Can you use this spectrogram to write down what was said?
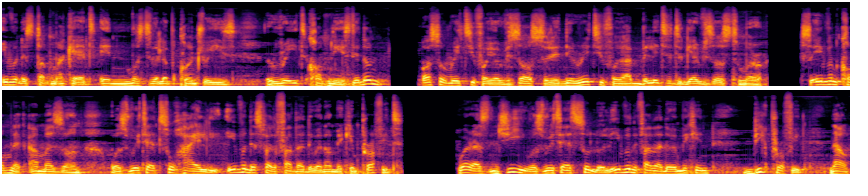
even the stock market in most developed countries rate companies, they don't also rate you for your results today, they rate you for your ability to get results tomorrow. So even company like Amazon was rated so highly, even despite the fact that they were not making profit. Whereas G was rated so low, even the fact that they were making big profit. Now,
